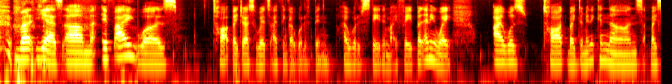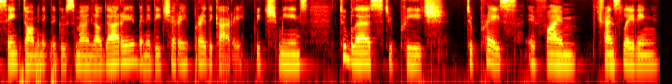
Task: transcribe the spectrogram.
but yes, um, if I was taught by Jesuits, I think I would have been I would have stayed in my faith. But anyway, I was taught by Dominican nuns by Saint Dominic de Guzman, laudare, benedicere, predicare, which means to bless, to preach, to praise. If I'm translating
